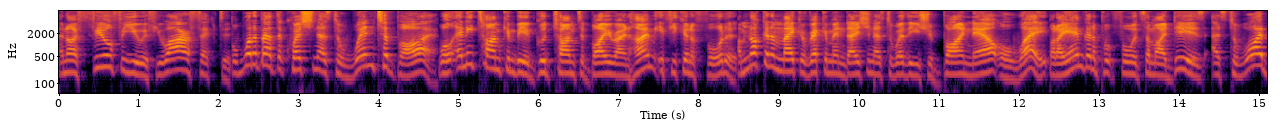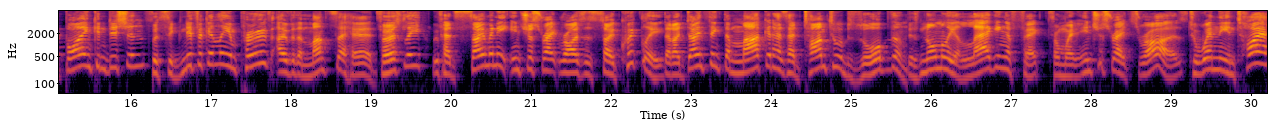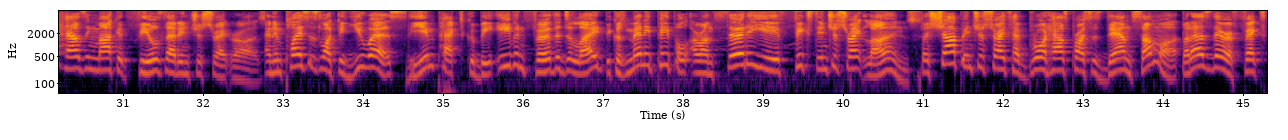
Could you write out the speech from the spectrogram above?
And I feel for you if you are affected. But what about the question as to when to buy? Well, any time can be a good time to buy your own home if you can afford it. I'm not going to make a recommendation as to whether you should buy now or wait, but I am going to put forward some ideas as to why buying conditions could significantly improve over the months ahead. Firstly, we've had so many interest rate rises so quickly that I don't think the market has had time to absorb them. There's normally a lagging effect from when interest rates rise to when the entire housing market feels that interest rate rise. And in places like the US, the impact could be even further delayed because many people are on 30 year fixed interest rate loans. So sharp interest rates have brought house prices down somewhat, but as their effect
